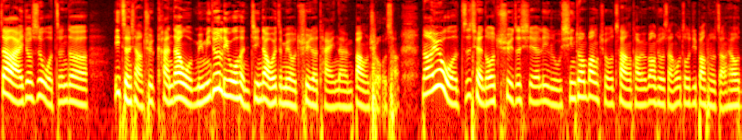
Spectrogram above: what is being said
再来就是我真的。一直想去看，但我明明就是离我很近，但我一直没有去的台南棒球场。然后因为我之前都去这些，例如新庄棒球场、桃园棒球场或洲际棒球场，还有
